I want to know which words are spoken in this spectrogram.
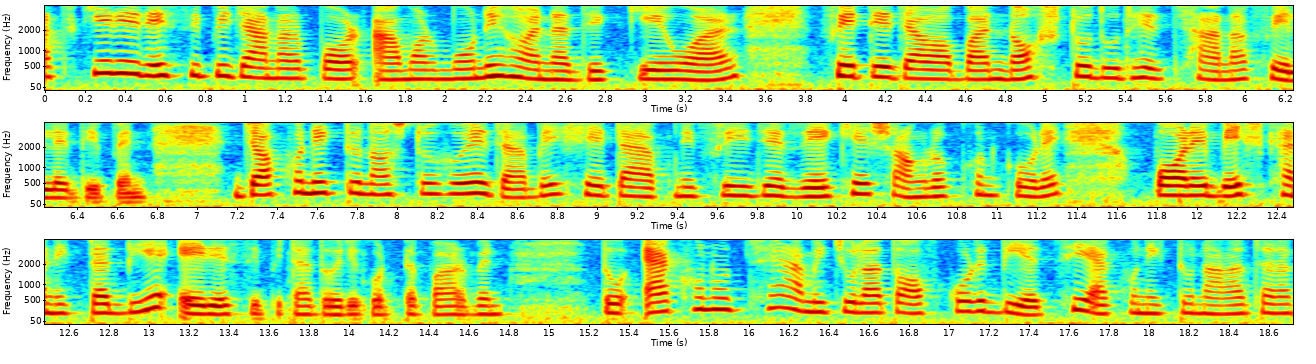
আজকের এই রেসিপি জানার পর আমার মনে হয় না যে কেউ আর ফেটে যাওয়া বা নষ্ট দুধের ছানা ফেলে দিবেন। যখন একটু নষ্ট হয়ে যাবে সেটা আপনি ফ্রিজে রেখে সংরক্ষণ করে পরে বেশ খানিকটা দিয়ে এই রেসিপিটা তৈরি করতে পারবেন। তো এখন হচ্ছে আমি চুলা তো অফ করে দিয়েছি। এখন একটু নাড়াচাড়া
